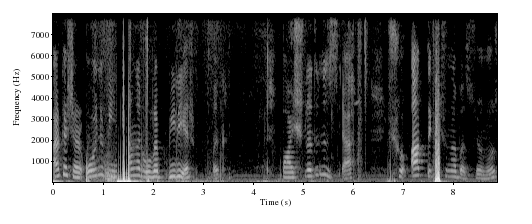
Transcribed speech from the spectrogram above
Arkadaşlar oyunu bilmeyenler olabilir. Bakın. Başladınız ya. Şu alttaki şuna basıyorsunuz.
